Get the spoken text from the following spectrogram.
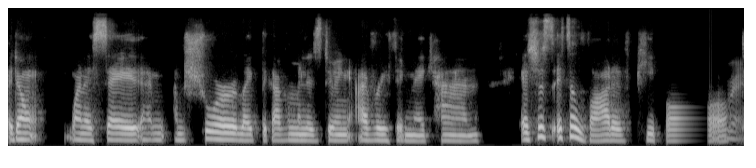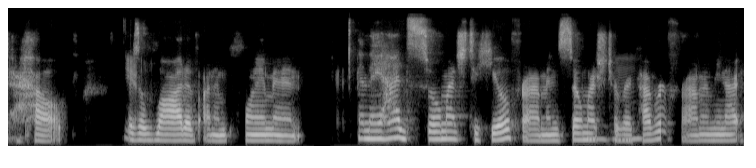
I don't want to say, I'm, I'm sure like the government is doing everything they can. It's just, it's a lot of people right. to help. Yeah. There's a lot of unemployment. And they had so much to heal from and so much mm-hmm. to recover from. I mean, I,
